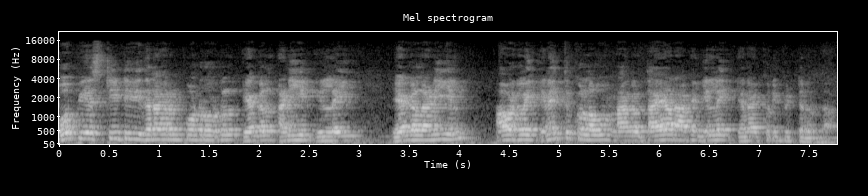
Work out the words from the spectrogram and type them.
ஓபிஎஸ் டிடிவி தினகரன் போன்றவர்கள் எங்கள் அணியில் இல்லை. எங்கள் அணியில் அவர்களை இணைத்துக் கொள்ளவும் நாங்கள் தயாராக இல்லை என குறிப்பிட்டிருந்தார்.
